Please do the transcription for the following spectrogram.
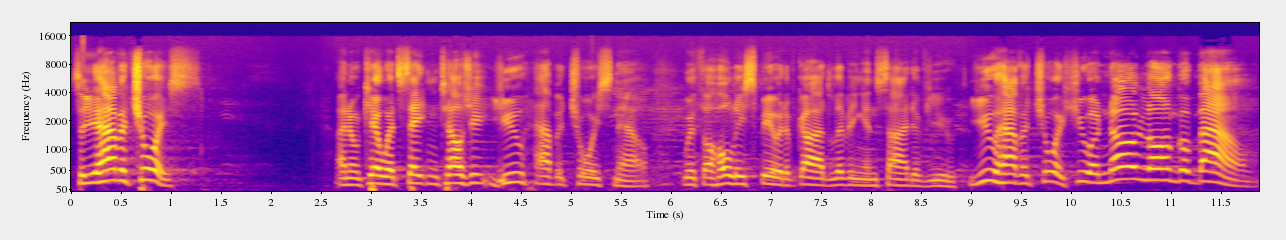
So you have a choice. I don't care what Satan tells you, you have a choice now with the Holy Spirit of God living inside of you. You have a choice. You are no longer bound,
